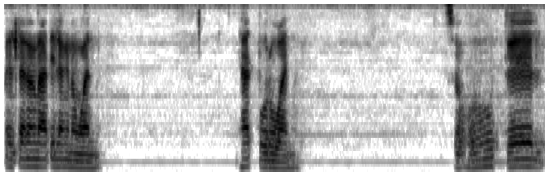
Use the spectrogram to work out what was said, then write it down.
Palitan lang natin lang ng 1. Lahat puro 1. So, 12,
